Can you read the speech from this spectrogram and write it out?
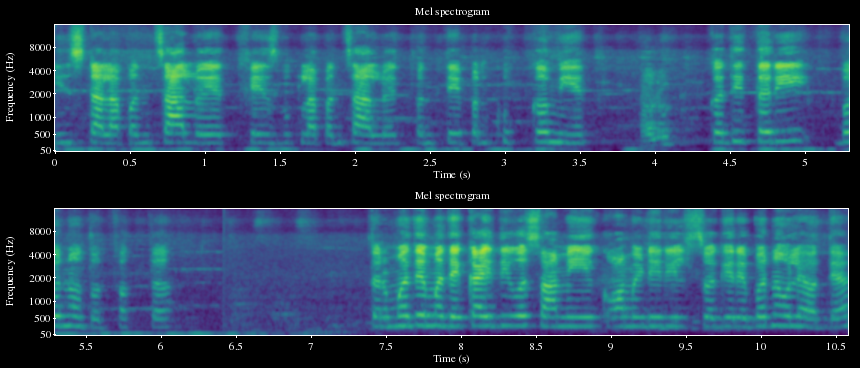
इन्स्टाला पण चालू आहेत फेसबुकला पण चालू आहेत पण ते पण खूप कमी आहेत. कधीतरी बनवतो फक्त. तर मध्ये मध्ये काही दिवस आम्ही कॉमेडी रील्स वगैरे बनवल्या होत्या.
